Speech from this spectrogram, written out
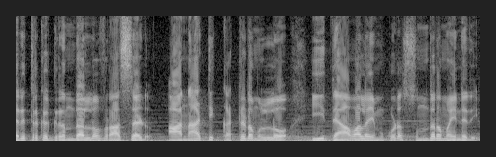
చరిత్రక గ్రంథాల్లో వ్రాశాడు. ఆనాటి కట్టడంలో ఈ దేవాలయం కూడా సుందరమైనది.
